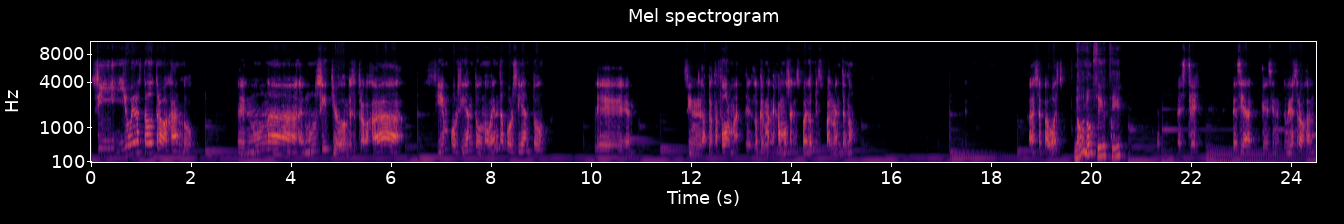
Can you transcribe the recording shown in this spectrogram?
si yo hubiera estado trabajando en, una, en un sitio donde se trabajara 100%, 90% eh, sin la plataforma, que es lo que manejamos en la escuela principalmente, ¿no? ¿Ah, ¿Se apagó esto? No, no, sigue, sigue. Este, decía que si hubieras trabajado,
